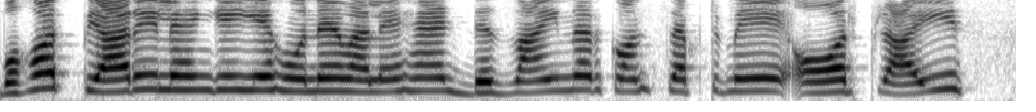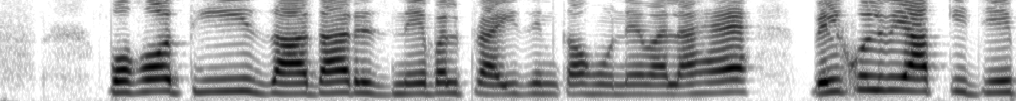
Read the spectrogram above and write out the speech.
बहुत प्यारे लहंगे ये होने वाले हैं। डिज़ाइनर कॉन्सेप्ट में और प्राइस बहुत ही ज़्यादा रिजनेबल प्राइस इनका होने वाला है। बिल्कुल भी आपकी जेब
